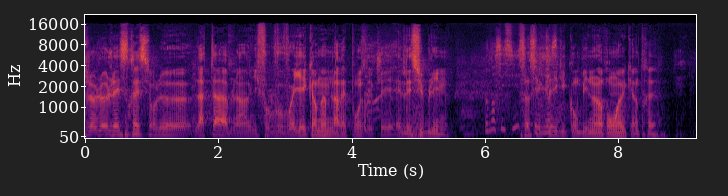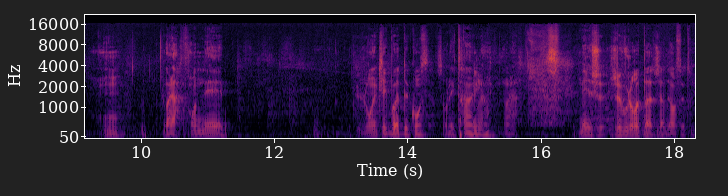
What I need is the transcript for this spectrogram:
je le laisserai sur le, la table. Hein. Il faut que vous voyez quand même la réponse des clés. Elle est sublime. Non, si, si, ça, c'est clé qui combine un rond avec un trait. Hmm. Voilà, on est loin que les boîtes de conserve sur les tringles. Hein. Mais je, vous le repasse, j'adore ce truc.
